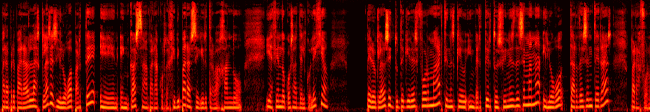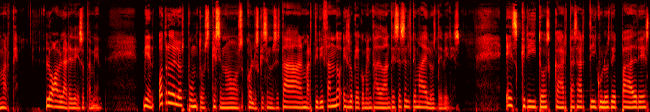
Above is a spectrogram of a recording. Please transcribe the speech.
para preparar las clases y luego aparte en, en casa para corregir y para seguir trabajando y haciendo cosas del colegio. Pero claro, si tú te quieres formar, tienes que invertir tus fines de semana y luego tardes enteras para formarte. Luego hablaré de eso también. Bien, otro de los puntos que se nos, con los que se nos están martirizando es lo que he comentado antes, es el tema de los deberes. Escritos, cartas, artículos de padres,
